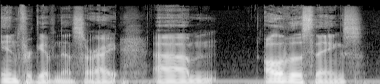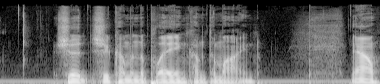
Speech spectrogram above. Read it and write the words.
in forgiveness. All right, um, all of those things should should come into play and come to mind. Now,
